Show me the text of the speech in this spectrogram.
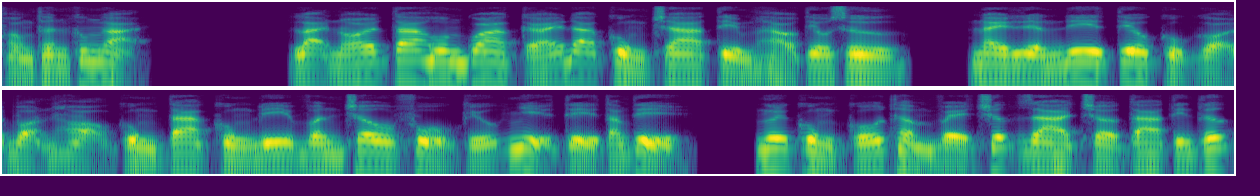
phòng thân không ngại. Lại nói ta hôm qua cái đã cùng cha tìm hảo tiêu sư, này liền đi tiêu cục gọi bọn họ cùng ta cùng đi Vân Châu phủ cứu nhị tỷ tam tỷ, ngươi cùng cố thẩm về trước ra chờ ta tin tức.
